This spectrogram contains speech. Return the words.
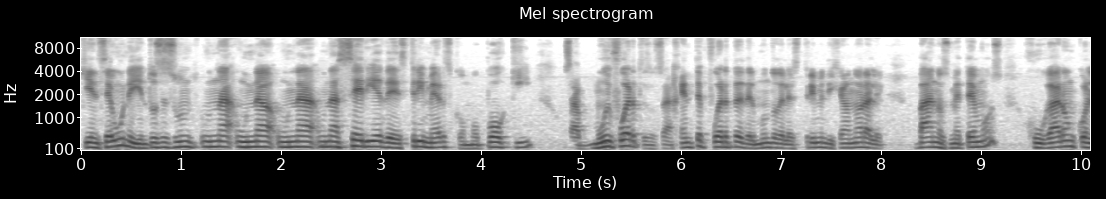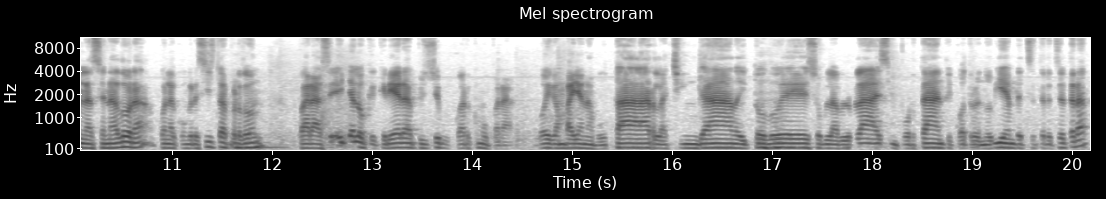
quién se une. Y entonces una, una, una, una serie de streamers como Poki, o sea, muy fuertes, o sea, gente fuerte del mundo del streaming dijeron, órale, va, nos metemos, jugaron con la senadora, con la congresista, perdón, para hacer, ella lo que quería era pues, jugar como para, oigan, vayan a votar, la chingada y todo eso, bla, bla, bla, es importante, 4 de noviembre, etcétera, etcétera.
